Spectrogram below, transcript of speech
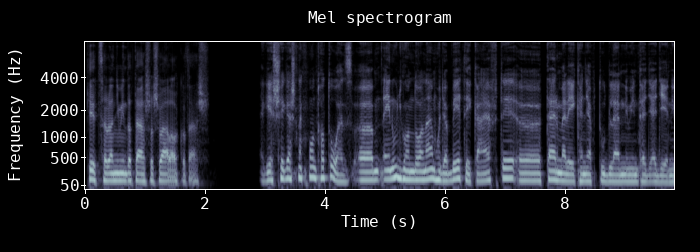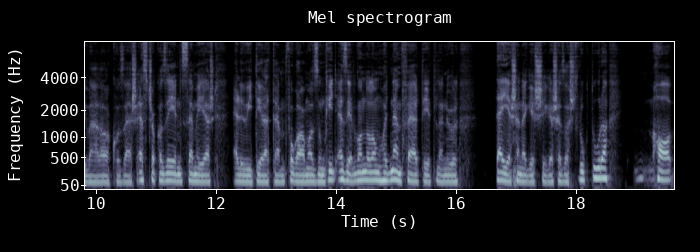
kétszer annyi, mint a társas vállalkozás. Egészségesnek mondható ez? Én úgy gondolnám, hogy a BTKFT termelékenyebb tud lenni, mint egy egyéni vállalkozás. Ez csak az én személyes előítéletem, fogalmazzunk így. Ezért gondolom, hogy nem feltétlenül teljesen egészséges ez a struktúra, ha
